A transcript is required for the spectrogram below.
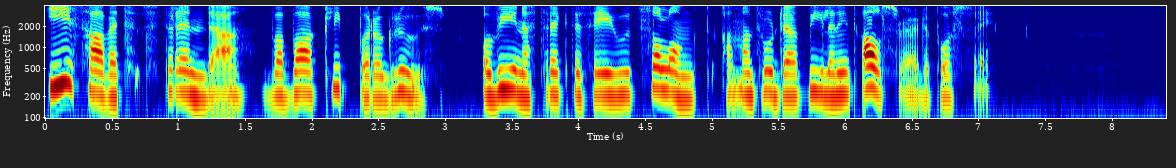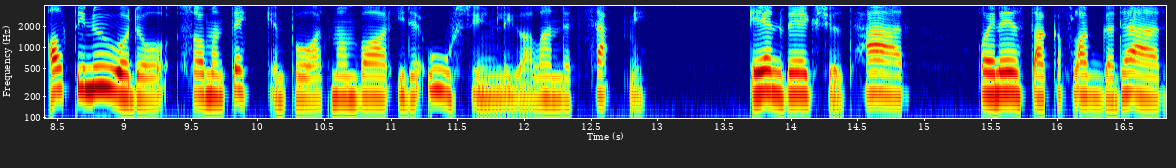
Ishavets stränder var bara klippor och grus och vyerna sträckte sig ut så långt att man trodde att bilen inte alls rörde på sig. Alltid nu och då såg man tecken på att man var i det osynliga landet Sápmi. En vägskylt här och en enstaka flagga där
